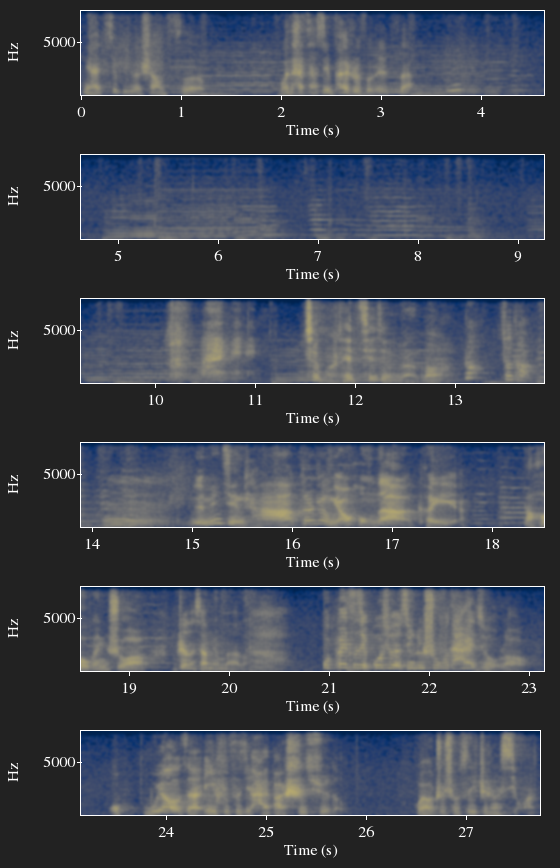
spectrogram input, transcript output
你还记不记得上次我打算进派出所那次？这不是那接警员吗？啊，就他。嗯，人民警察根正苗红的，可以。老何，我跟你说，我真的想明白了。我被自己过去的经历束缚太久了，我不要再依附自己害怕失去的，我要追求自己真正喜欢的。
